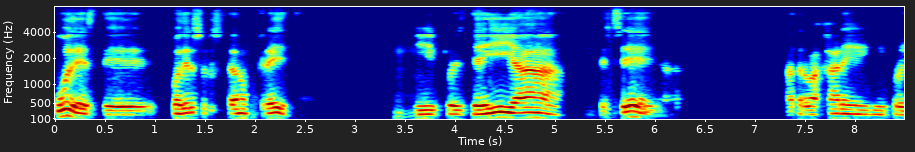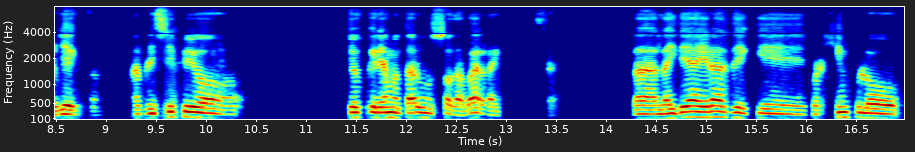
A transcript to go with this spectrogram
pude este, poder solicitar un crédito. Y pues de ahí ya empecé a, trabajar en mi proyecto. Al principio yo quería montar un soda bar aquí la, idea era de que, por ejemplo,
